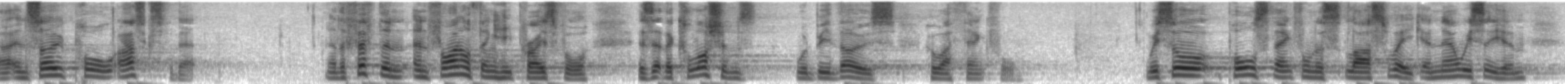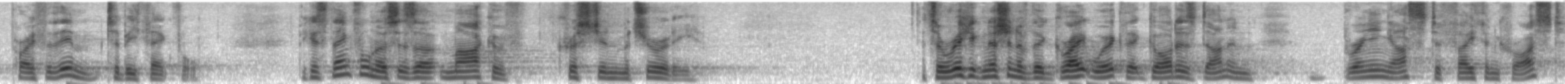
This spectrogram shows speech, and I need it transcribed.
Uh, and so Paul asks for that. Now, the fifth and, and final thing he prays for is that the Colossians would be those who are thankful. We saw Paul's thankfulness last week, and now we see him pray for them to be thankful. Because thankfulness is a mark of Christian maturity. It's a recognition of the great work that God has done in bringing us to faith in Christ.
